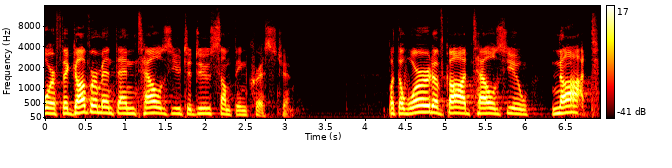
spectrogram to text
for if the government then tells you to do something Christian, but the Word of God tells you not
